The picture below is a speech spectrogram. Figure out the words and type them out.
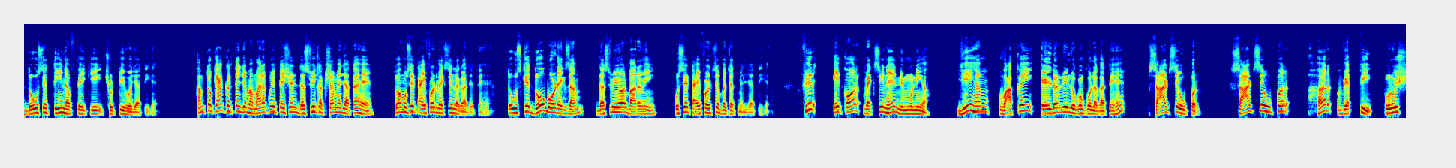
दो से तीन हफ़्ते की छुट्टी हो जाती है। हम तो क्या करते हैं, जब हमारा कोई पेशेंट दसवीं कक्षा में जाता है तो हम उसे टाइफॉइड वैक्सीन लगा देते हैं। तो उसके दो बोर्ड एग्ज़ाम दसवीं और बारहवीं, उसे टाइफॉइड से बचत मिल जाती है। फिर एक और वैक्सीन है निमोनिया ये हम वाकई एल्डरली लोगों को लगाते हैं साठ से ऊपर। साठ से ऊपर हर व्यक्ति, पुरुष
